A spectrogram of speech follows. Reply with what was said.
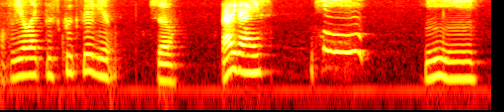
hopefully you like this quick video. So bye guys.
